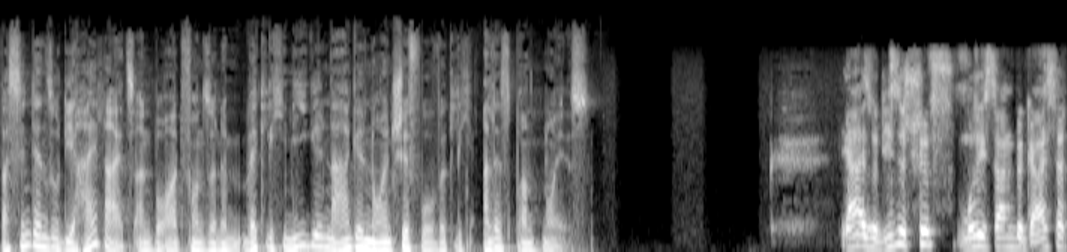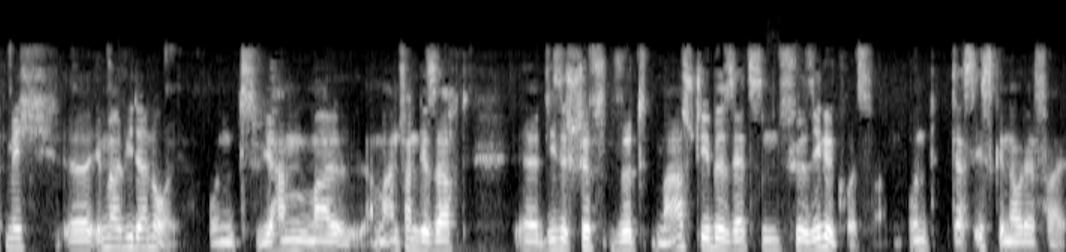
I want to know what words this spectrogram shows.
was sind denn so die Highlights an Bord von so einem wirklich niegelnagelneuen Schiff, wo wirklich alles brandneu ist? Ja, also dieses Schiff, muss ich sagen, begeistert mich äh, immer wieder neu. Und wir haben mal am Anfang gesagt, äh, dieses Schiff wird Maßstäbe setzen für Segelkreuzfahrten. Und das ist genau der Fall.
